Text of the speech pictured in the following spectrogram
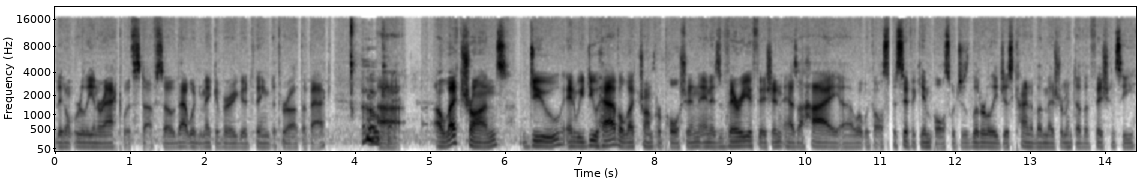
they don't really interact with stuff. So that wouldn't make a very good thing to throw out the back. Okay. Uh, electrons do, and we do have electron propulsion, and is very efficient. Has a high, uh, what we call specific impulse, which is literally just kind of a measurement of efficiency.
